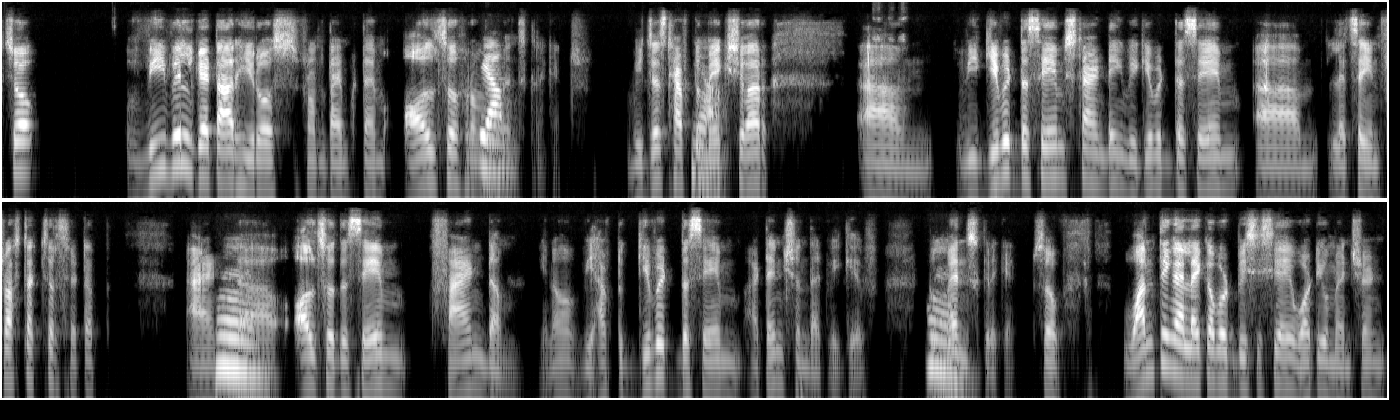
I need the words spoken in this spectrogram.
So we will get our heroes from time to time also from Yeah. women's cricket. We just have to Yeah. make sure um, we give it the same standing, we give it the same, um, let's say, infrastructure setup, and Hmm. uh, also the same fandom. You know, we have to give it the same attention that we give to Hmm. men's cricket. So one thing I like about BCCI, what you mentioned,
